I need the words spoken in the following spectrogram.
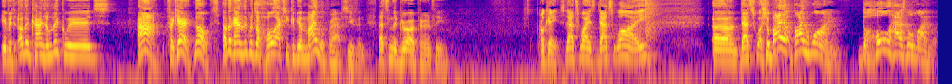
If it's other kinds of liquids. Ah, fakir. No, other kinds of liquids. A hole actually could be a milo, perhaps even. That's in the grow, apparently. Okay, so that's why. That's why. Um, that's why. So buy buy wine. The hole has no milo.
